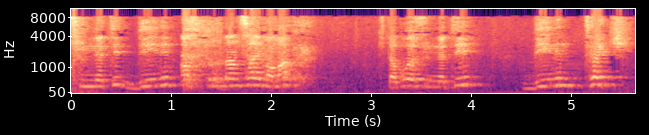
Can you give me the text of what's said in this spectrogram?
sünneti dinin aslından saymamak, kitabı ve sünneti dinin tek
